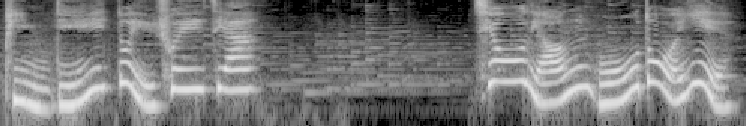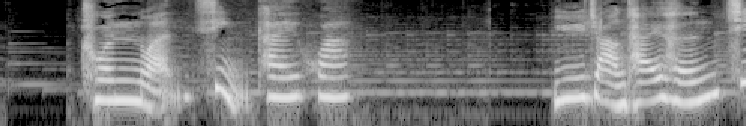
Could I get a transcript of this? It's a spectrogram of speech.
品笛对吹笳。秋凉无堕叶，春暖杏开花。雨涨苔痕清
